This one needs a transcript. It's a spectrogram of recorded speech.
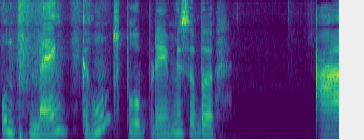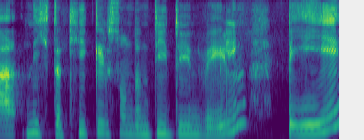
Und mein Grundproblem ist aber A, nicht der Kickel, sondern die, die ihn wählen. B,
